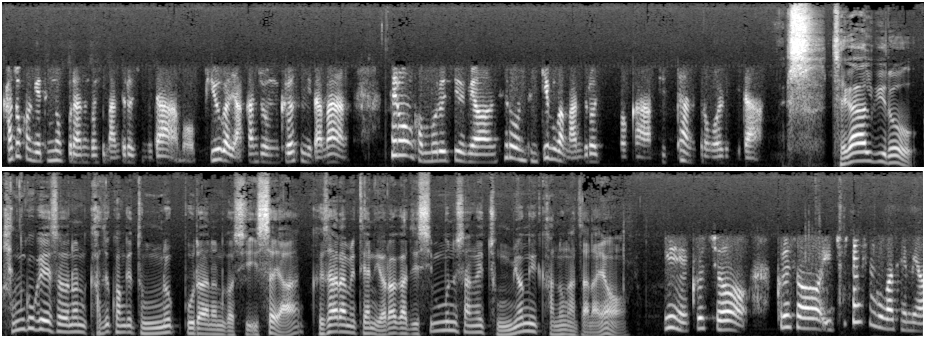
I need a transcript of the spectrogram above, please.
가족관계 등록부라는 것이 만들어집니다. 뭐 비유가 약간 좀 그렇습니다만 새로운 건물을 지으면 새로운 등기부가 만들어지는 것과 비슷한 그런 원리입니다. 제가 알기로 한국에서는 가족관계 등록부라는 것이 있어야 그 사람에 대한 여러 가지 신문상의 증명이 가능하잖아요. 예, 그렇죠. 그래서 이 출생신고가 되면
